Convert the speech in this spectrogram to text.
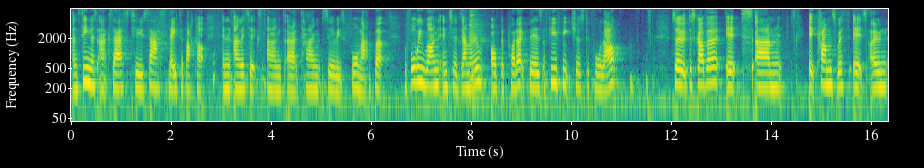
and seamless access to SaaS data backup in an analytics and uh, time series format. But before we run into a demo of the product, there's a few features to call out. So Discover, it's um, it comes with its own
